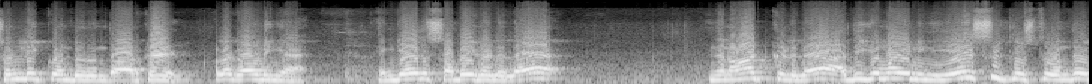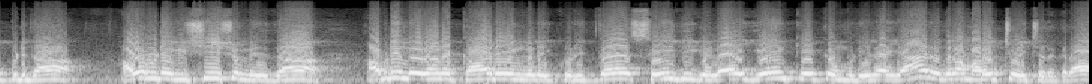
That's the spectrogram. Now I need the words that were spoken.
சொல்லி கொண்டிருந்தார்கள். அல்ல கவனிங்க. எங்கேயாவது சபைகளில் இந்த நாட்களில் அதிகமாக நீங்கள் இயேசு கிறிஸ்து வந்து இப்படிதான் அவருடைய விசேஷம் இதுதான் அப்படின்றதான காரியங்களை குறித்த செய்திகளை ஏன் கேட்க முடியல? யார் இதெல்லாம் மறைச்சு வச்சிருக்கிறா?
